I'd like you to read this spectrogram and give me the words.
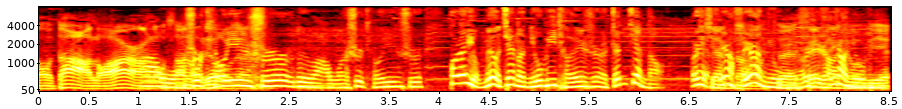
老大、老二啊，我是调音师对吧？我是调音师。后来有没有见到牛逼调音师呢？真见到，而且非常非常牛逼，非常牛逼。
